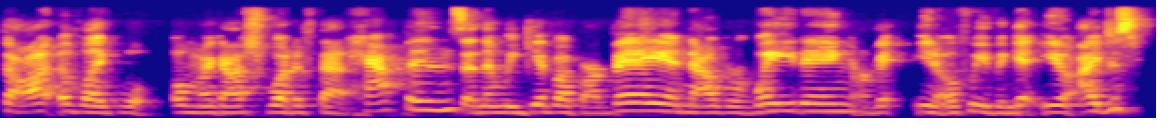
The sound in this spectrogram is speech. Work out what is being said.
thought of like, well, oh my gosh, what if that happens, and then we give up our bay, and now we're waiting, or you know, if we even get, you know, I just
